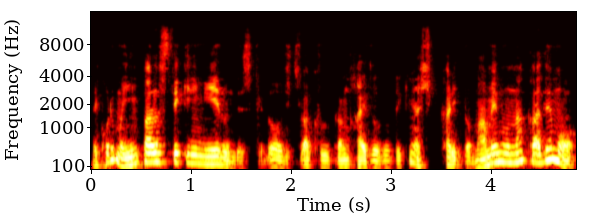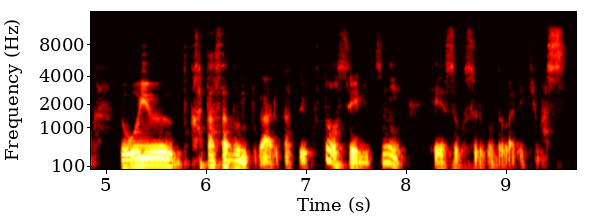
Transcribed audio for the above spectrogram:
でこれもインパルス的に見えるんですけど、実は空間解像度的にはしっかりと豆の中でもどういう硬さ分布があるかということを精密に計測することができます。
